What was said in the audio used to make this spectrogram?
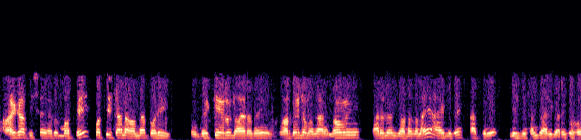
भएका विषयहरू मध्ये पच्चिसजना भन्दा बढी व्यक्तिहरू लगेर चाहिँ घर दैलोमा जान नहुने कार्यान्वयन गर्नको लागि आयोगले चाहिँ सात दिने निर्देशन जारी गरेको हो।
